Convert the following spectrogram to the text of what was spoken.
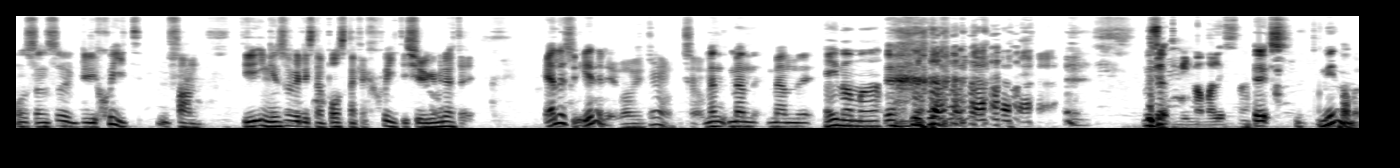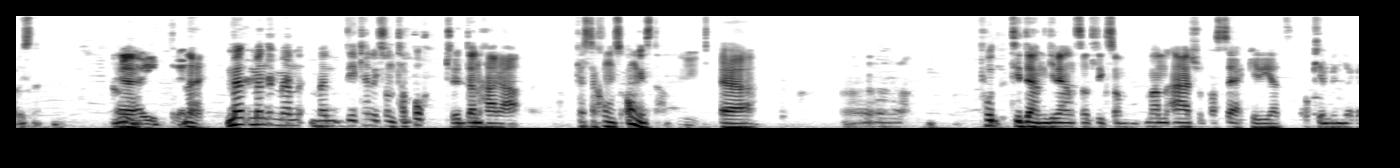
Och sen så blir det skit. Fan, det är ingen som vill lyssna på oss snacka skit i 20 minuter. Eller så är det det, vad vet jag. Så, Men, men, men... Hej mamma! men så, min mamma lyssnar. eh, min mamma lyssnar. Hon gör inte det. Nej. Men, men, men, men det kan liksom ta bort den här äh, prestationsångesten. Eh, eh, på, till den gräns att liksom man är så pass säker i att okej, men jag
